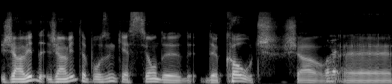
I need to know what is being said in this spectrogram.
j'ai envie, de, envie de te poser une question de, coach, Charles. Euh,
